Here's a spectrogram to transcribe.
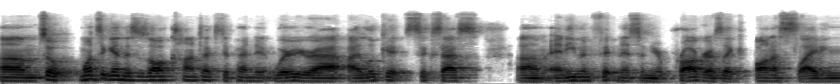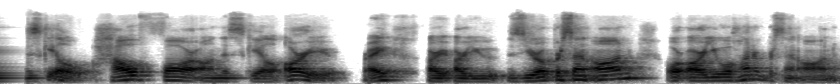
um, so once again, this is all context dependent. Where you're at, I look at success um, and even fitness and your progress like on a sliding scale. How far on the scale are you? Right? Are are you zero percent on or are you 100 percent on?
